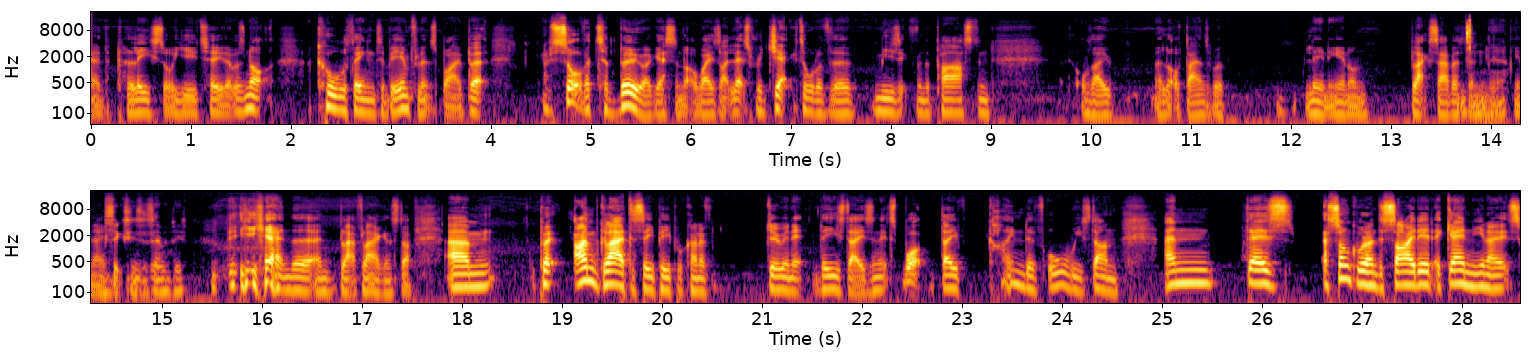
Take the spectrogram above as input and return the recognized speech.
know, the Police or U2. That was not a cool thing to be influenced by, but it was sort of a taboo, I guess, in a lot of ways. Like, let's reject all of the music from the past. And although a lot of bands were leaning in on Black Sabbath and yeah you know 60s and 70s yeah, and the and Black Flag and stuff. Um, but I'm glad to see people kind of doing it these days, and it's what they've kind of always done. And there's a song called Undecided. Again, you know, it's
